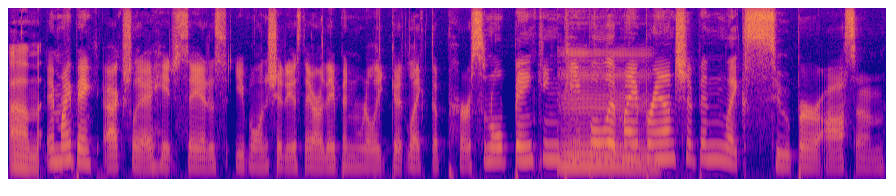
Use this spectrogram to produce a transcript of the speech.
Um, In my bank, actually, I hate to say it, as evil and shitty as they are, they've been really good. Like the personal banking people at my Mm. branch have been like super awesome.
